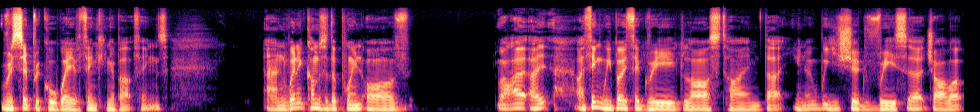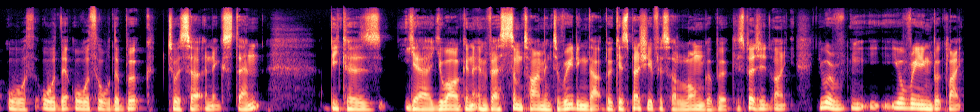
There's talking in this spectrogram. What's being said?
reciprocal way of thinking about things. And when it comes to the point of, well, I, I, I think we both agreed last time that you know we should research our author or the author or the book to a certain extent because yeah you are going to invest some time into reading that book especially if it's a longer book especially like you were you're reading book like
